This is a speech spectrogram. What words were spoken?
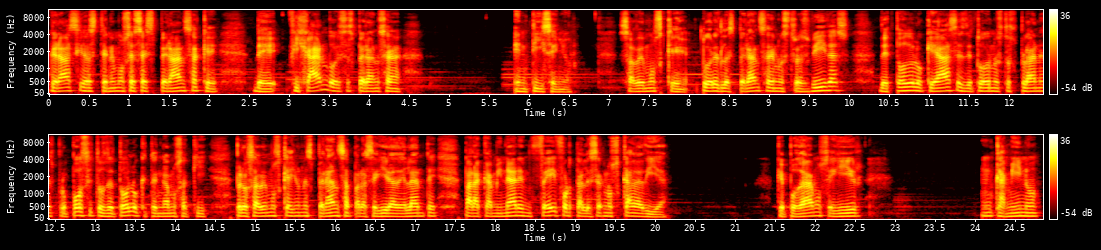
Gracias, tenemos esa esperanza que de fijando esa esperanza en ti, Señor. Sabemos que tú eres la esperanza de nuestras vidas, de todo lo que haces, de todos nuestros planes, propósitos, de todo lo que tengamos aquí. Pero sabemos que hay una esperanza para seguir adelante, para caminar en fe y fortalecernos cada día. Que podamos seguir un camino,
